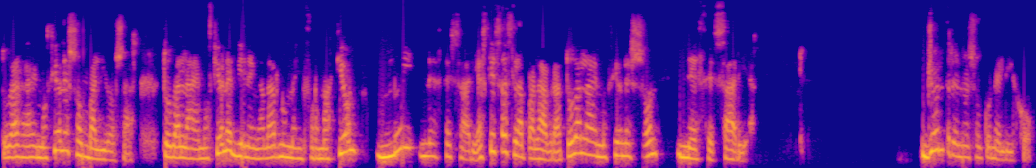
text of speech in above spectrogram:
Todas las emociones son valiosas. Todas las emociones vienen a darnos una información muy necesaria. Es que esa es la palabra. Todas las emociones son necesarias. Yo entreno eso con el hijo.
